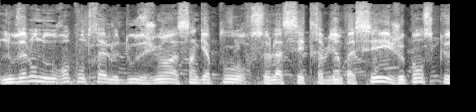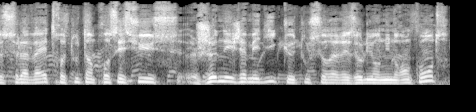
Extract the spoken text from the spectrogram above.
Nous allons nous rencontrer le 12 juin à Singapour. Cela s'est très bien passé et je pense que cela va être tout un processus. Je n'ai jamais dit que tout serait résolu en une rencontre,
